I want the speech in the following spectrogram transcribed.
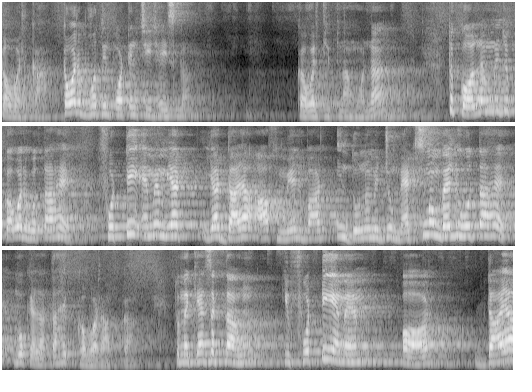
कवर का। कवर बहुत इंपॉर्टेंट चीज़ है इसका। कवर कितना होना? तो कॉलम में जो कवर होता है 40 एम mm या या डाया ऑफ़ मेन बार, इन दोनों में जो मैक्सिमम वैल्यू होता है, वो कहलाता है कवर आपका। तो मैं कह सकता हूँ कि 40 एम mm और डाया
